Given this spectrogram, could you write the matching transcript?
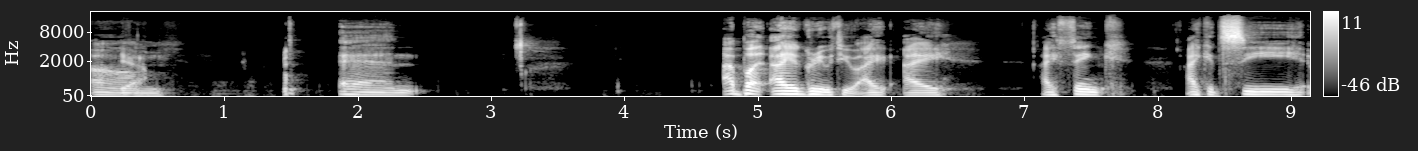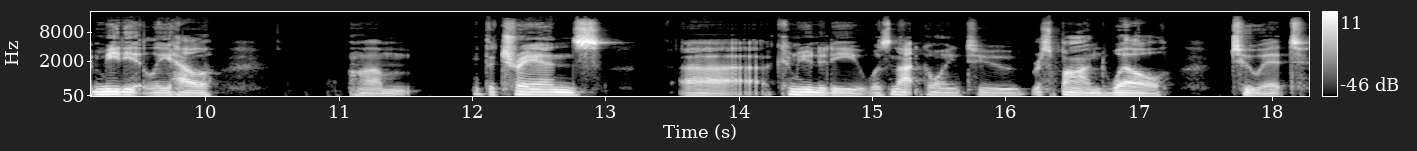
Um, yeah. And but I agree with you. I I I think I could see immediately how um, the trans uh, community was not going to respond well to it.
